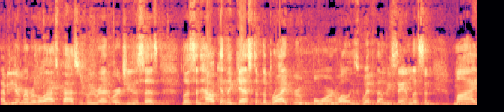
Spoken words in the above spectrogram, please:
I mean, do you remember the last passage we read where Jesus says, Listen, how can the guest of the bridegroom mourn while he's with them? He's saying, Listen, my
